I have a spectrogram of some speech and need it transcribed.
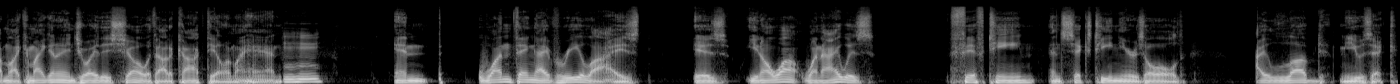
I'm like, am I going to enjoy this show without a cocktail in my hand? And one thing I've realized is you know what? When I was 15 and 16 years old, I loved music.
